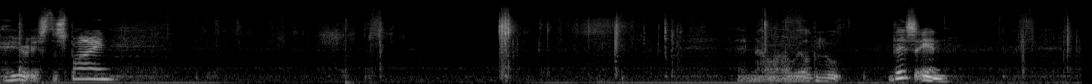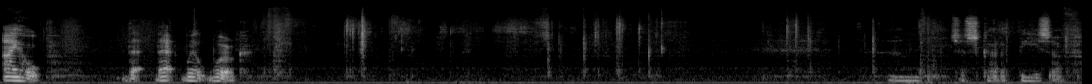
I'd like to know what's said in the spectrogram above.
here is the spine. And now I will glue this in. I hope that that will work. And just cut a piece of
